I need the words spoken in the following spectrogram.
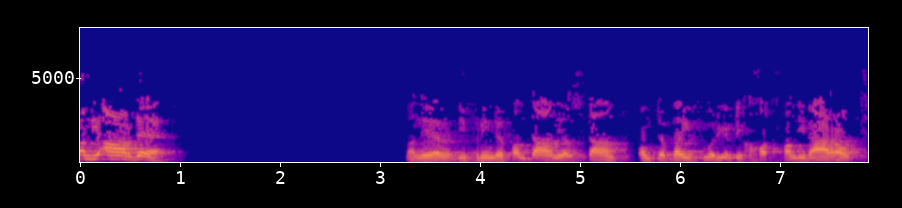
van die aarde. Wanneer die vriende van Daniël staan om te buig voor hierdie God van die wêreld,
